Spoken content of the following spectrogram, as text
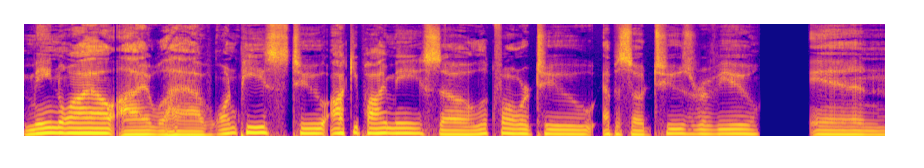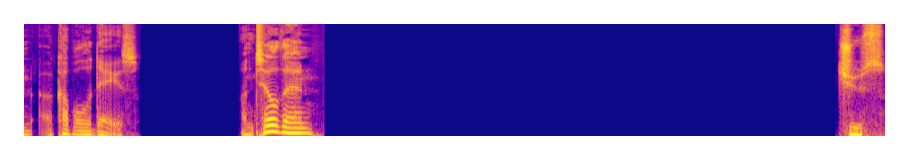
Meanwhile, I will have One Piece to occupy me, so look forward to episode two's review in a couple of days. Until then, Juice.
